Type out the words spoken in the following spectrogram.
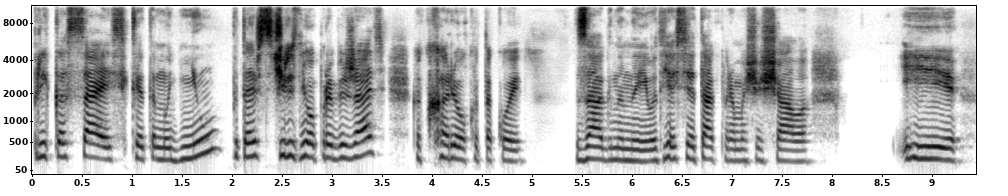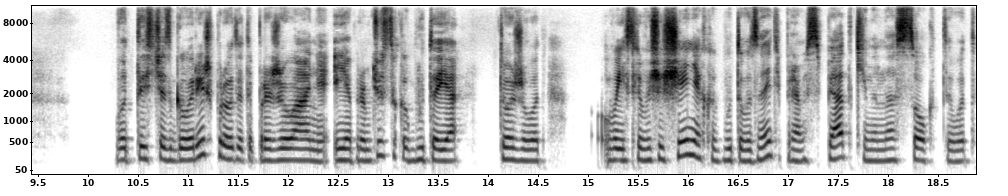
прикасаясь к этому дню, пытаешься через него пробежать, как хорек вот такой загнанный. Вот я себя так прям ощущала. И вот ты сейчас говоришь про вот это проживание, и я прям чувствую, как будто я тоже вот если в ощущениях, как будто, вы знаете, прям с пятки на носок ты вот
